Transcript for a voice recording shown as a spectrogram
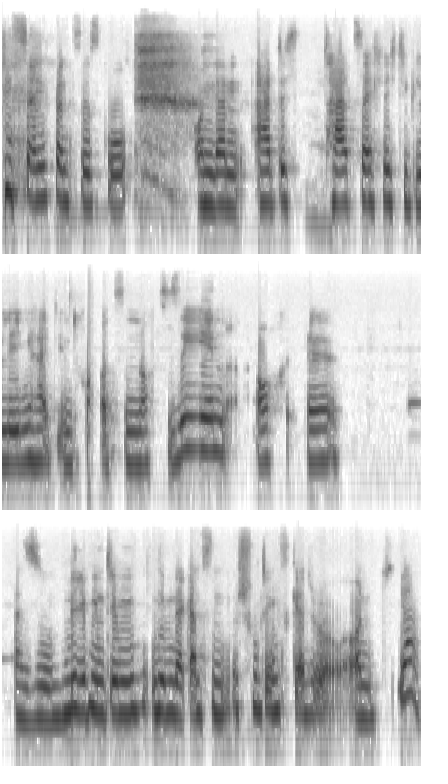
in San Francisco. Und dann hatte ich tatsächlich die Gelegenheit, ihn trotzdem noch zu sehen, auch äh, also neben, dem, neben der ganzen Shooting-Schedule. Und ja,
